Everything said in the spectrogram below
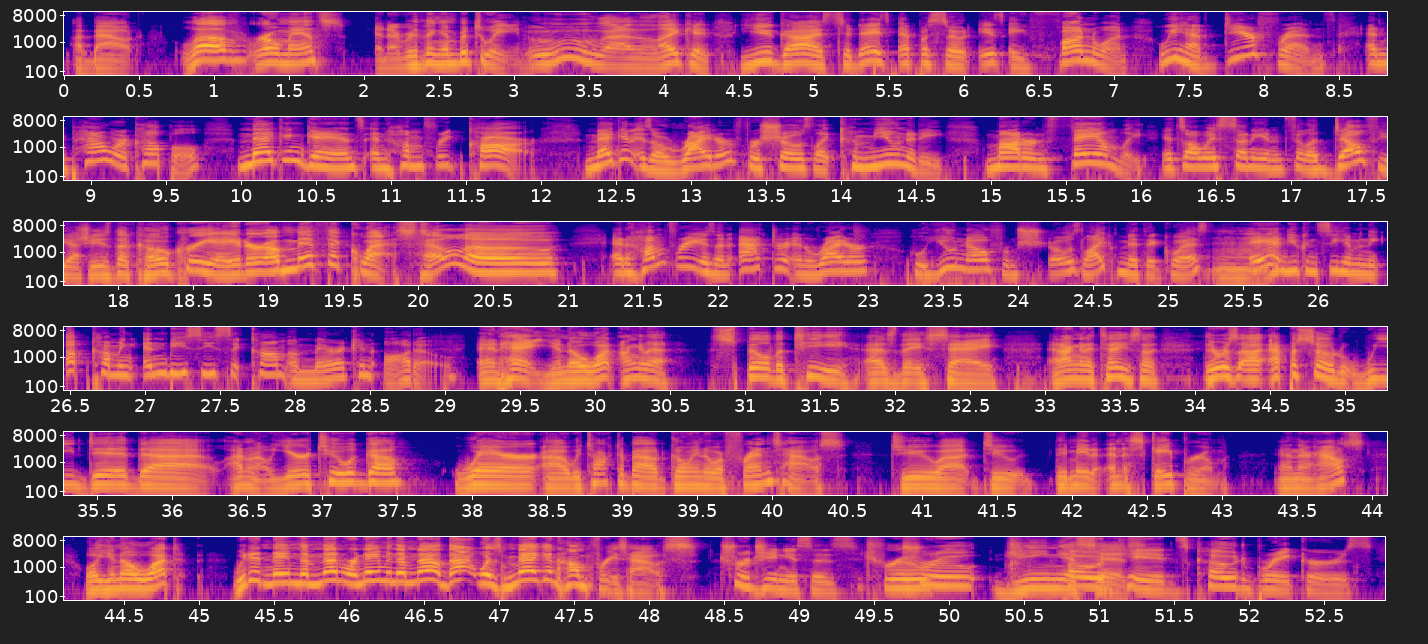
about love, romance, and everything in between. Ooh, I like it. You guys, today's episode is a fun one. We have dear friends and power couple Megan Ganz and Humphrey Ker. Megan is a writer for shows like Community, Modern Family, It's Always Sunny in Philadelphia. She's the co-creator of Mythic Quest. Hello. And Humphrey is an actor and writer who you know from shows like Mythic Quest, mm-hmm. and you can see him in the upcoming NBC sitcom American Auto. And hey, you know what? I'm gonna spill the tea, as they say, and I'm gonna tell you something. There was an episode we did, uh, I don't know, a year or two ago, where uh, we talked about going to a friend's house to uh, to they made an escape room in their house. Well, you know what? We didn't name them then. We're naming them now. That was Megan Humphrey's house. True geniuses. True True geniuses. code kids, code breakers.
